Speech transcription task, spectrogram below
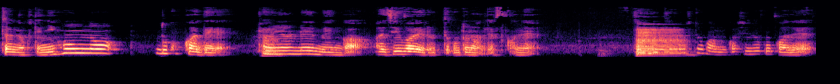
じゃなくて日本のどこかで平壌冷麺が味わえるってことなんですかね。う現地のん。人が昔どこかで、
